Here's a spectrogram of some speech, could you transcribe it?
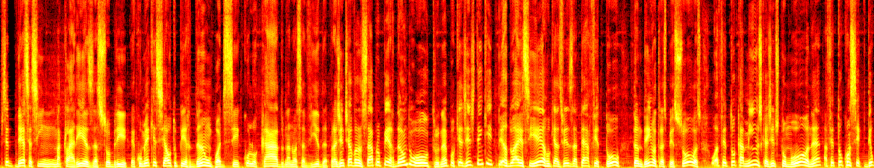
você desse assim uma clareza sobre é, como é que esse auto-perdão pode ser colocado na nossa vida para a gente avançar para o perdão do outro, né? Porque a gente tem que perdoar esse erro que às vezes até afetou também outras pessoas, ou afetou caminhos que a gente tomou, né? Afetou, deu,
